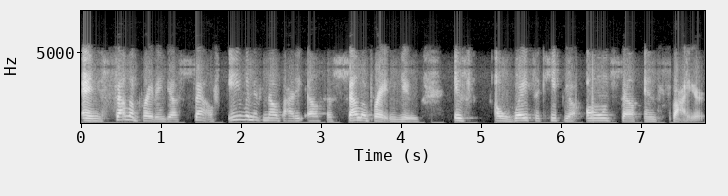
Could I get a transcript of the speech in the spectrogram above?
And celebrating yourself, even if nobody else is celebrating you, is a way to keep your own self inspired.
